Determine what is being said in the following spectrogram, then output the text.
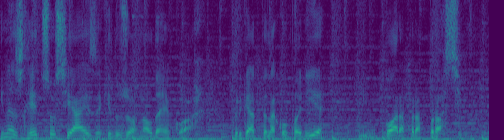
e nas redes sociais aqui do Jornal da Record. Obrigado pela companhia e bora para a próxima.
